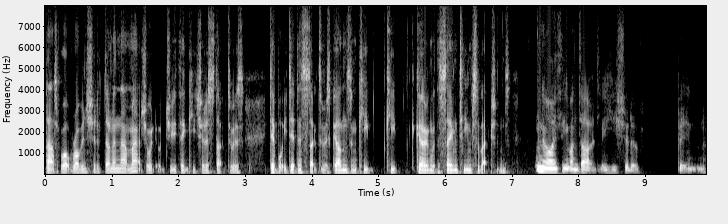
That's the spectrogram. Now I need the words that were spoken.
that's what Robin should have done in that match, or do you think he should have stuck to his did what he did and stuck to his guns and keep keep going with the same team selections? No, I think undoubtedly he should have been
